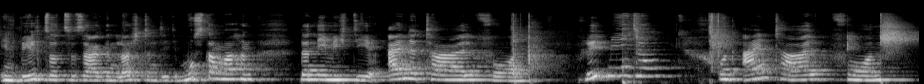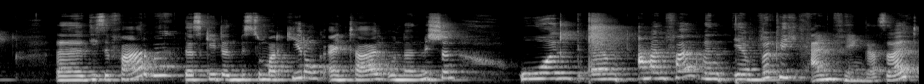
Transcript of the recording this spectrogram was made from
im Bild sozusagen leuchten, die die Muster machen. Dann nehme ich die eine Teil von Fluid Medium und ein Teil von äh, diese Farbe. Das geht dann bis zur Markierung, ein Teil und dann mischen. Und ähm, am Anfang, wenn ihr wirklich Anfänger seid,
